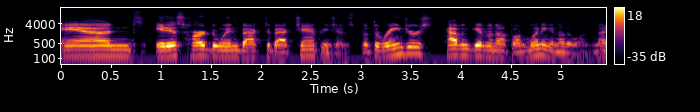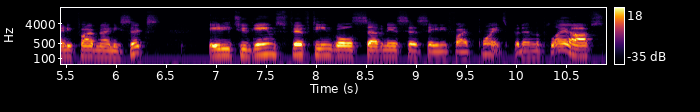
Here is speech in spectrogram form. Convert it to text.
And it is hard to win back to back championships. But the Rangers haven't given up on winning another one. 95 96, 82 games, 15 goals, 70 assists, 85 points. But in the playoffs,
